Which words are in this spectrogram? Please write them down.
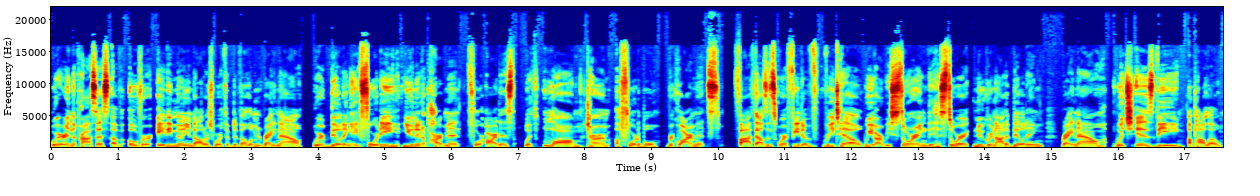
We're in the process of over $80 million worth of development right now. We're building a 40 unit apartment for artists with long term affordable requirements. 5,000 square feet of retail. We are restoring the historic New Granada building right now, which is the Apollo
